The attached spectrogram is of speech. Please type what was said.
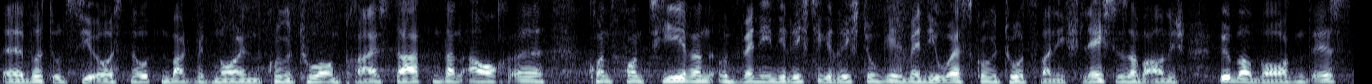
äh, wird uns die US-Notenbank mit neuen Konjunktur- und Preisdaten dann auch äh, konfrontieren. Und wenn die in die richtige Richtung gehen, wenn die US-Konjunktur zwar nicht schlecht ist, aber auch nicht überbordend ist.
